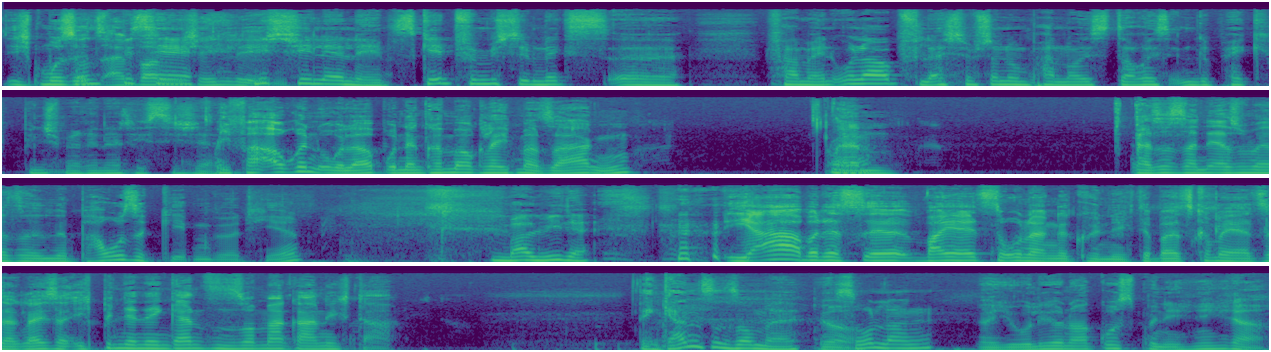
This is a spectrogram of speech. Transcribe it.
Ich muss Sonst jetzt einfach mich hinlegen. nicht viel erlebt. Es geht für mich demnächst, äh, fahren wir in Urlaub. Vielleicht habe ich dann noch ein paar neue Stories im Gepäck, bin ich mir relativ sicher. Ich fahre auch in Urlaub und dann können wir auch gleich mal sagen, Ja. ähm, dass es dann erstmal so eine Pause geben wird hier. Mal wieder. Ja, aber das äh, war ja jetzt nur unangekündigt. Aber das kann man ja jetzt ja gleich sagen. Ich bin ja den ganzen Sommer gar nicht da. Den ganzen Sommer. Ja. So lang. Ja, Juli und August bin ich nicht da.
